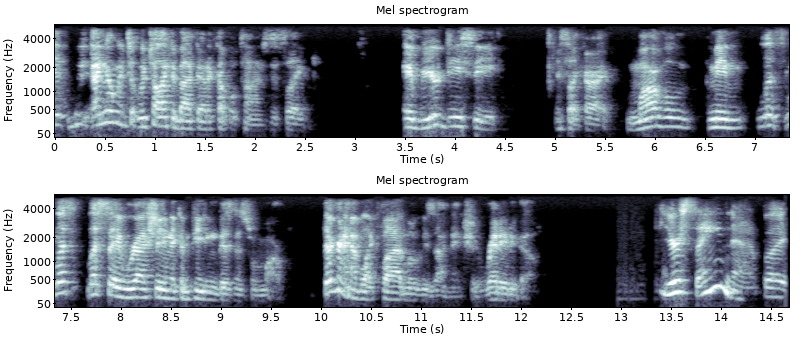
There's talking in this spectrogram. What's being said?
It, I know we, t- we talked about that a couple times. It's like, if you're DC, it's like, all right, Marvel. I mean, let's let's let's say we're actually in a competing business with Marvel. They're gonna have like five movies out next year, ready to go. You're saying that, but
